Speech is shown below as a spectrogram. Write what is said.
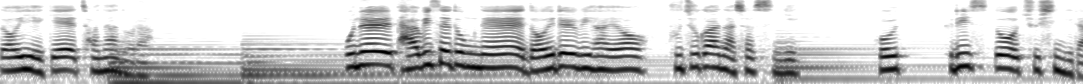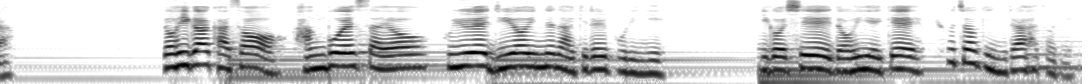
너희에게 전하노라. 오늘 다윗의 동네에 너희를 위하여 구주가 나셨으니 곧 그리스도 주시니라. 너희가 가서 강보에 쌓여 구유에 뉘어 있는 아기를 보리니 이것이 너희에게 표적이니라 하더니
